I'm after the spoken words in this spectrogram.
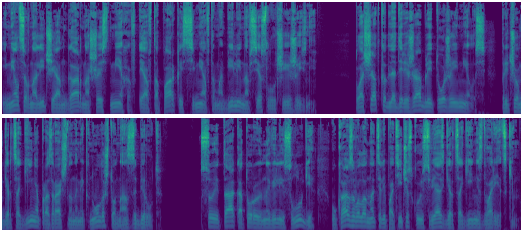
Имелся в наличии ангар на шесть мехов и автопарк из семи автомобилей на все случаи жизни. Площадка для дирижаблей тоже имелась, причем герцогиня прозрачно намекнула, что нас заберут. Суета, которую навели слуги, указывала на телепатическую связь герцогини с дворецким.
